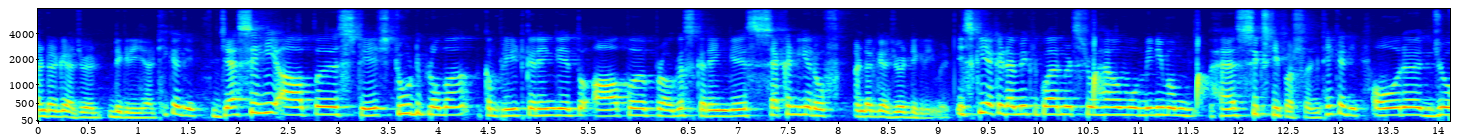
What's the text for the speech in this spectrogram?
undergraduate degree है। ठीक है जी? जैसे ही आप स्टेज टू डिप्लोमा कंप्लीट करेंगे तो आप प्रोग्रेस करेंगे second year of undergraduate degree में। इसकी एकेडमिक रिक्वायरमेंट्स जो है, वो मिनिमम है सिक्सटी परसेंट ठीक है जी? और जो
